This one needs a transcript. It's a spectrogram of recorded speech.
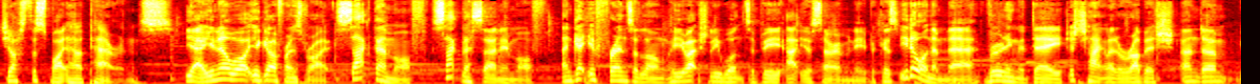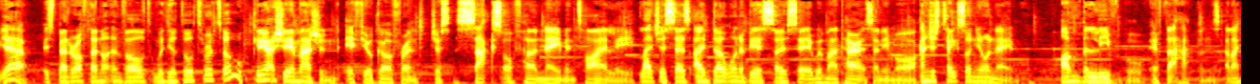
just to spite her parents. Yeah, you know what? Your girlfriend's right. Sack them off, sack their surname off, and get your friends along who you actually want to be at your ceremony because you don't want them there ruining the day, just chatting a little rubbish. And um, yeah, it's better off they're not involved with your daughter at all. Can you actually imagine if your girlfriend just sacks off her name entirely? Like, just says, I don't want to be associated with my parents anymore, and just takes on your name unbelievable if that happens, and I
